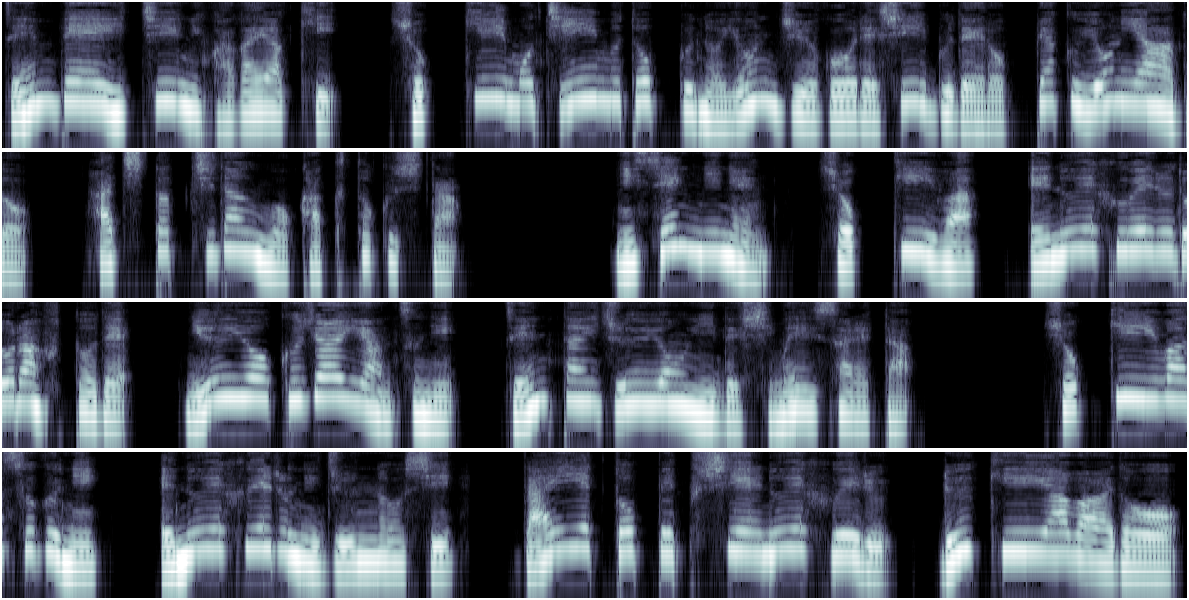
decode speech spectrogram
全米1位に輝き、ショッキーもチームトップの45レシーブで604ヤード、8タッチダウンを獲得した。2002年、ショッキーは NFL ドラフトでニューヨークジャイアンツに全体14位で指名された。ショッキーはすぐに NFL に順応し、ダイエットペプシ NFL ルーキーアワードを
